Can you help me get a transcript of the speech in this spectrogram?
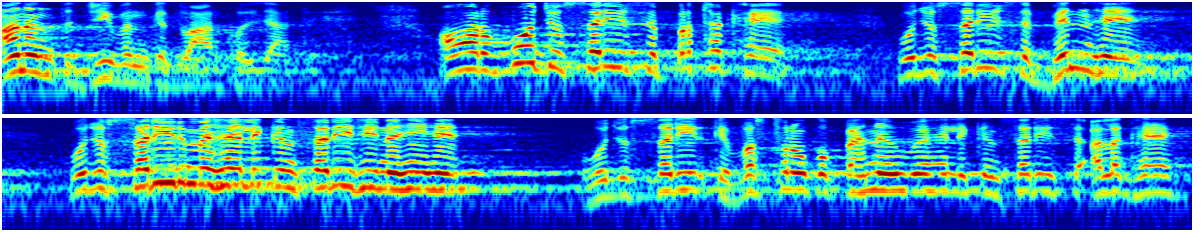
अनंत जीवन के द्वार खुल जाते हैं। और वो जो शरीर से पृथक है वो जो शरीर से भिन्न है, वो जो शरीर में है लेकिन शरीर ही नहीं है, वो जो शरीर के वस्त्रों को पहने हुए है लेकिन शरीर से अलग है,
